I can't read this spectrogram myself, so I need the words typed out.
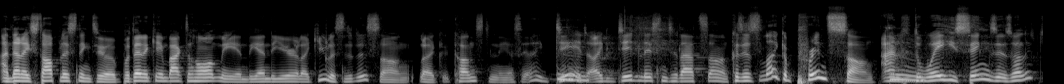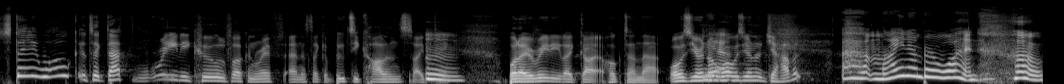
and then I stopped listening to it. But then it came back to haunt me in the end of the year. Like you listen to this song like constantly. I said I did. Mm. I did listen to that song because it's like a Prince song, and mm. the way he sings it as well. Stay woke. It's like that really cool fucking riff, and it's like a Bootsy Collins type mm. thing. But I really like got hooked on that. What was your no? Yeah. What was your? Do you have it? Uh, my number one. Oh,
